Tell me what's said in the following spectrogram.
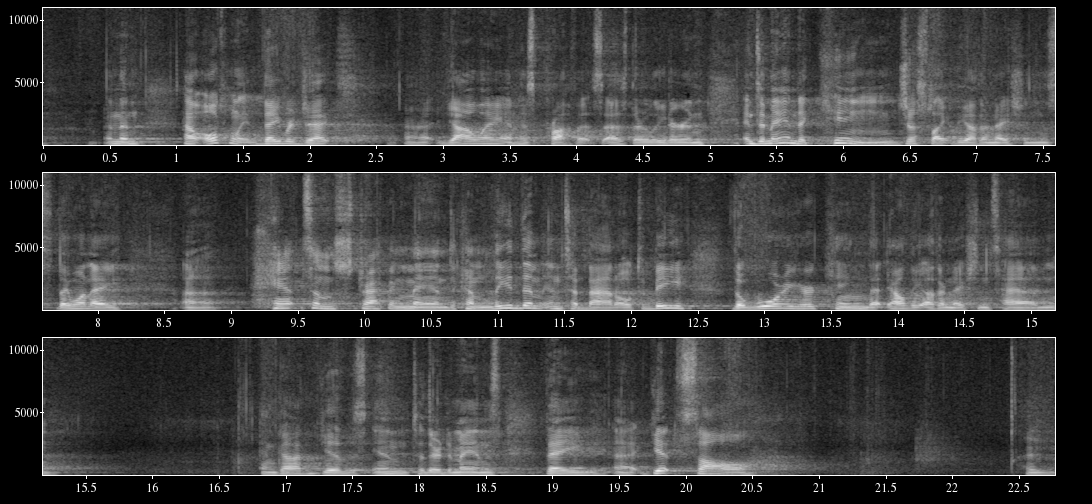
And then how ultimately they reject uh, Yahweh and his prophets as their leader and, and demand a king just like the other nations. They want a uh, handsome, strapping man to come lead them into battle, to be the warrior king that all the other nations had. And God gives in to their demands. They uh, get Saul, who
